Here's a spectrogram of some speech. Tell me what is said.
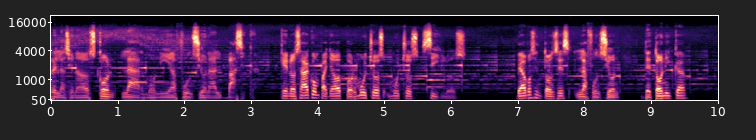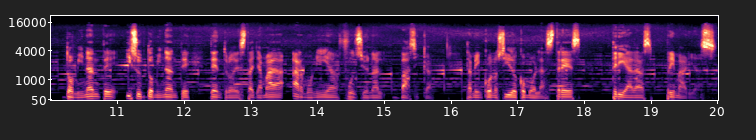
relacionadas con la armonía funcional básica, que nos ha acompañado por muchos, muchos siglos. Veamos entonces la función de tónica, dominante y subdominante dentro de esta llamada armonía funcional básica, también conocido como las tres tríadas primarias.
